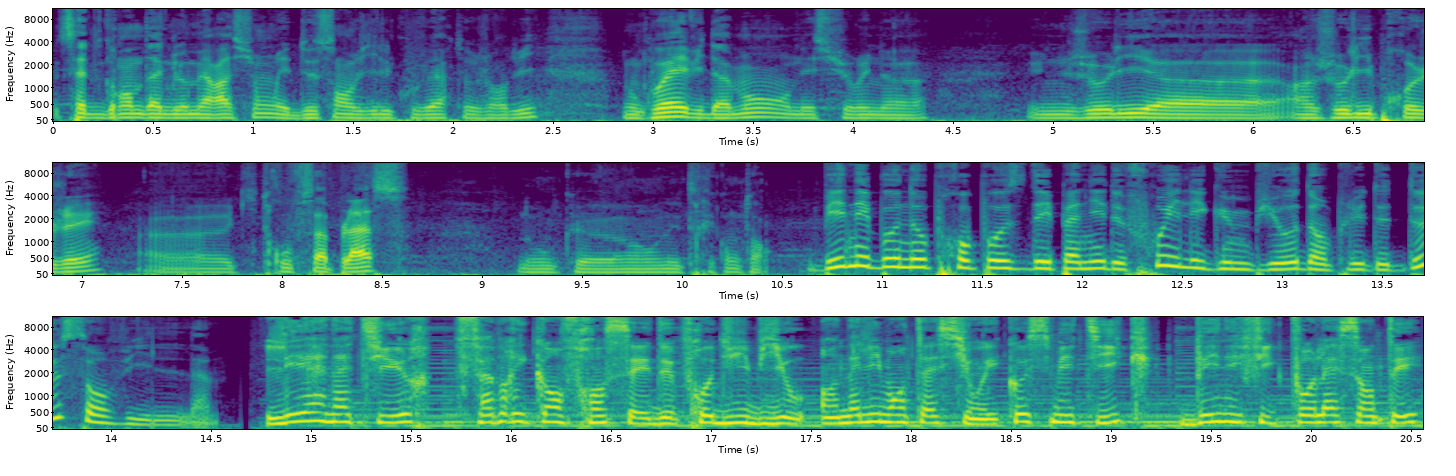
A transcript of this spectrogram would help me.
cette grande agglomération et 200 villes couvertes aujourd'hui. Donc ouais, évidemment, on est sur une une jolie, euh, un joli projet euh, qui trouve sa place. Donc euh, on est très content. Benebono propose des paniers de fruits et légumes bio dans plus de 200 villes. Léa Nature, fabricant français de produits bio en alimentation et cosmétiques, bénéfiques pour la santé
